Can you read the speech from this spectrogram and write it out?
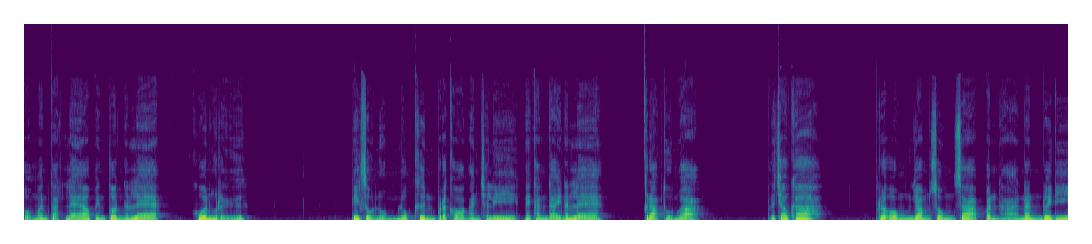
ผมมันตัดแล้วเป็นต้นนั้นแล ควรหรือ ภิกษุหนุ่มลุกขึ้นประคองอัญชลีในทันใดนั่นแล กราบทูลว่า พระเจ้าข้าพระองค์ย่อมทรงทราบปัญหานั่นด้วยดี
